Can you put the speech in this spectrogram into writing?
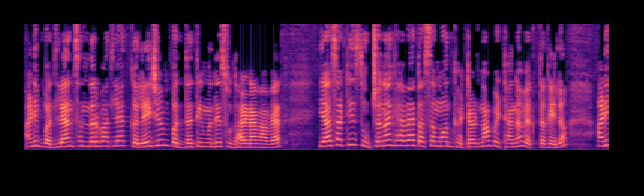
आणि बदल्यांसंदर्भातल्या कलेजियम पद्धतीमध्ये सुधारणा व्हाव्यात यासाठी सूचना घ्याव्यात असं मत घटनापीठानं व्यक्त केलं आणि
